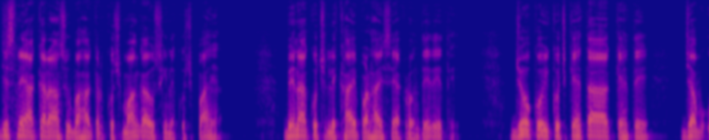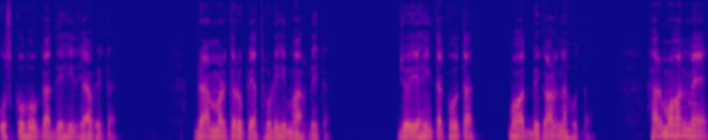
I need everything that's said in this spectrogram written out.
जिसने आकर आँसू बहाकर कुछ मांगा, उसी ने कुछ पाया। बिना कुछ लिखाए पढ़ाए से अकड़ों दे देते। जो कोई कुछ कहता, कहते, जब उसको होगा दे ही जावेगा। ब्राह्मण का रुपया थोड़े ही मार लेगा। जो यहीं तक होता, बहुत बिगाड़ न होता। हर मोहन में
